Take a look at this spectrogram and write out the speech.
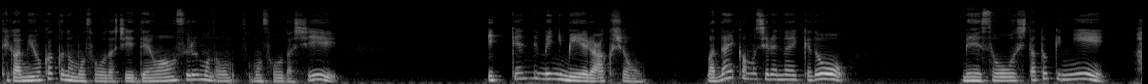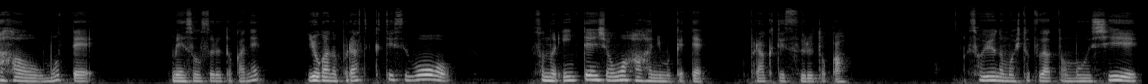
手紙を書くのもそうだし、電話をするものもそうだし、一見で目に見えるアクションはないかもしれないけど、瞑想をした時に母を思って瞑想するとかね、ヨガのプラクティスを、そのインテンションを母に向けてプラクティスするとか、そういうのも一つだと思うし、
